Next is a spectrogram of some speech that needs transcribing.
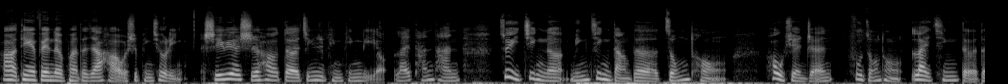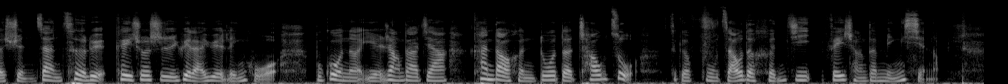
好，听 FM 的朋友，大家好，我是平秀玲。十一月十号的今日评评里哦，来谈谈最近呢，民进党的总统候选人副总统赖清德的选战策略可以说是越来越灵活。不过呢，也让大家看到很多的操作，这个复杂的痕迹非常的明显哦。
